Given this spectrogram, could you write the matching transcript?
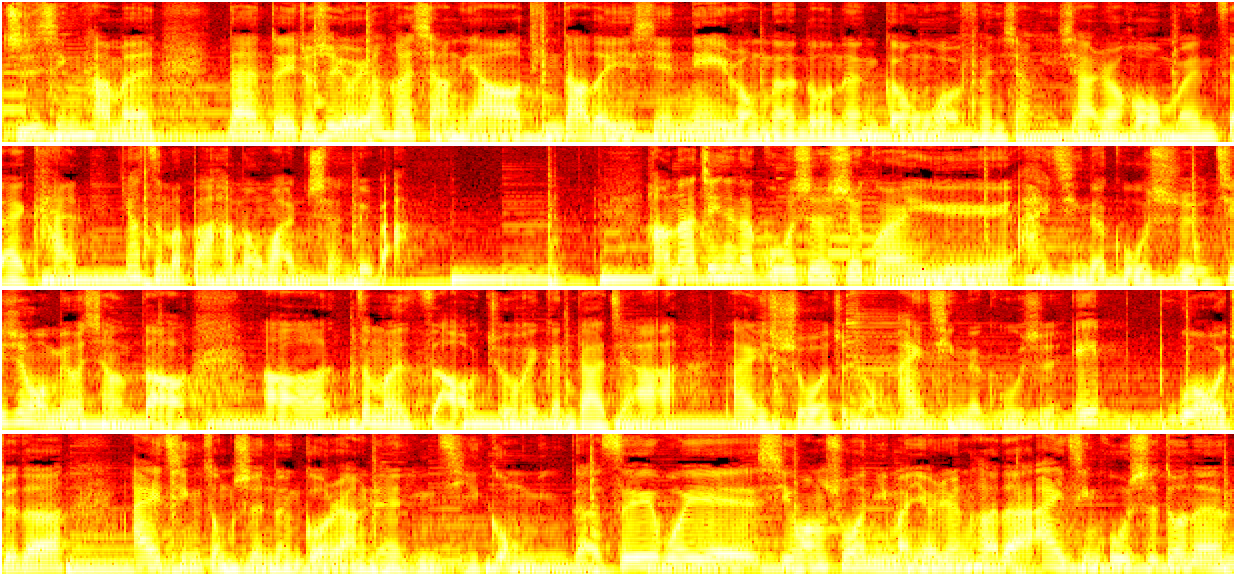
执行他们。但对，就是有任何想要听到的一些内容呢，都能跟我分享一下，然后我们再看要怎么把它们完成，对吧？好，那今天的故事是关于爱情的故事。其实我没有想到，呃，这么早就会跟大家来说这种爱情的故事。诶，不过我觉得爱情总是能够让人引起共鸣的，所以我也希望说你们有任何的爱情故事都能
